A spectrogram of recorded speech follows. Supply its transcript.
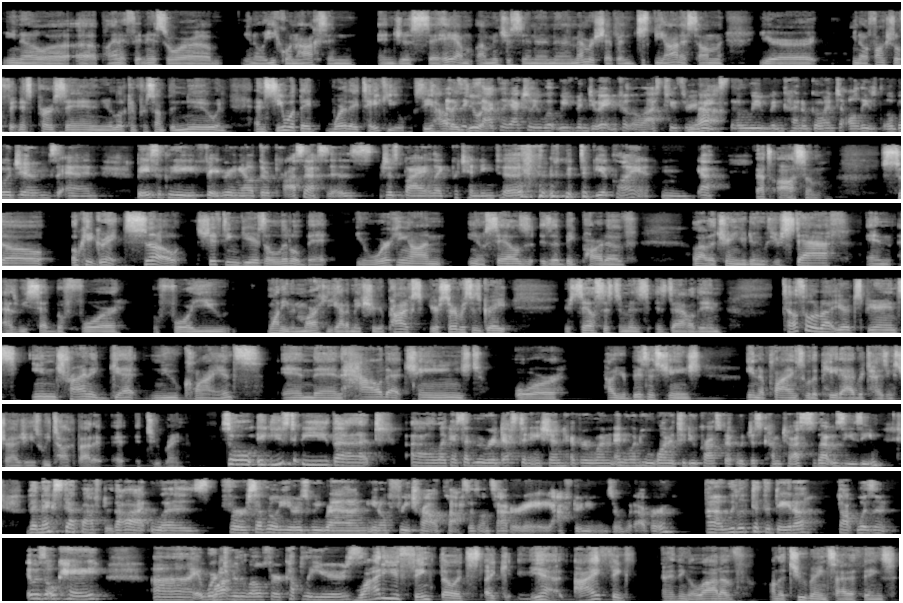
you know, a, a Planet Fitness or a, you know, Equinox and, and just say, Hey, I'm, I'm interested in a membership and just be honest. Tell them you're, you know functional fitness person and you're looking for something new and and see what they where they take you. See how That's they do exactly it. exactly actually what we've been doing for the last two three yeah. weeks. So we've been kind of going to all these globo gyms and basically figuring out their processes just by like pretending to to be a client. And yeah. That's awesome. So okay great. So shifting gears a little bit you're working on you know sales is a big part of a lot of the training you're doing with your staff. And as we said before before you want to even market, you got to make sure your products, your service is great, your sales system is is dialed in. Tell us a little about your experience in trying to get new clients and then how that changed or how your business changed in applying some of the paid advertising strategies we talk about it at, at Two Brain. So it used to be that uh, like I said, we were a destination. Everyone, anyone who wanted to do CrossFit would just come to us. So that was easy. The next step after that was for several years, we ran, you know, free trial classes on Saturday afternoons or whatever. Uh, we looked at the data. That wasn't, it was okay. Uh, it worked why, really well for a couple of years. Why do you think though? It's like, yeah, I think, and I think a lot of on the two brain side of things,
